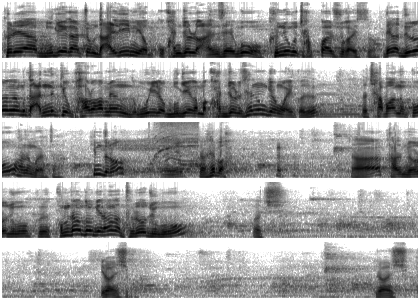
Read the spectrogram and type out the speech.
그래야 무게가 좀 날림이 없고 관절로 안 세고 근육을 잡고 할 수가 있어. 내가 늘어난 것도 안 느끼고 바로 하면 오히려 무게가 막 관절로 새는 경우가 있거든. 잡아놓고 하는 거야. 자, 힘들어? 자, 해봐. 자, 가슴 열어주고. 그래, 검상돌기는 항상 들어주고. 그렇지. 이런 식으로. 이런 식으로.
